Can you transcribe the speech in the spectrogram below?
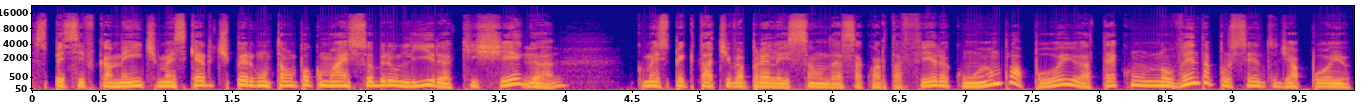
especificamente, mas quero te perguntar um pouco mais sobre o Lira, que chega uhum. com uma expectativa para a eleição dessa quarta-feira, com amplo apoio, até com 90% de apoio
